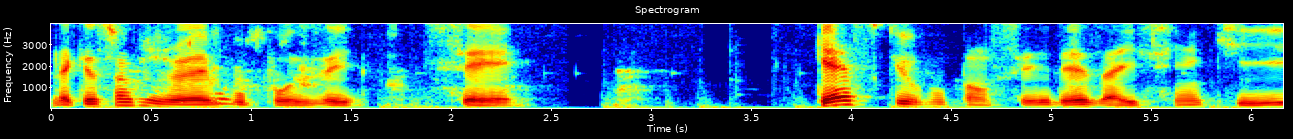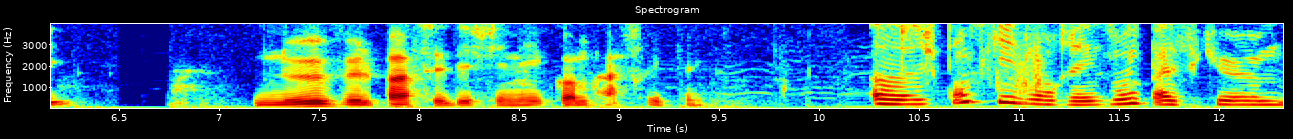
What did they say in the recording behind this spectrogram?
La question que je vais vous poser, c'est qu'est-ce que vous pensez des Haïtiens qui ne veulent pas se définir comme africains? Euh, Je pense qu'ils ont raison parce que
